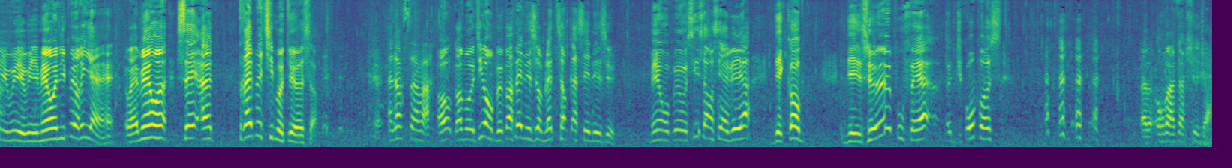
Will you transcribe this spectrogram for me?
Oui, oui, oui, mais on n'y peut rien. hein. Ouais, mais c'est un très petit moteur, ça. Alors ça va. Oh, comme on dit, on ne peut pas faire des omelettes sans casser des œufs. Mais on peut aussi s'en servir des coques des œufs pour faire du compost. Alors, on va attacher là.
